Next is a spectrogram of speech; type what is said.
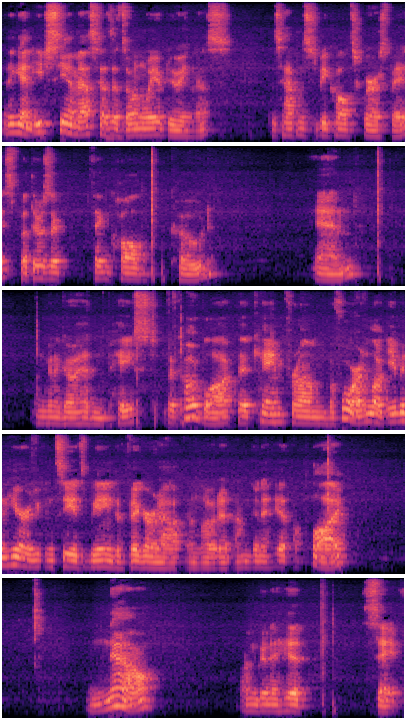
and again, each CMS has its own way of doing this. This happens to be called Squarespace, but there's a thing called code. And I'm going to go ahead and paste the code block that came from before. And look, even here, you can see it's beginning to figure it out and load it. I'm going to hit apply. Now I'm going to hit save.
